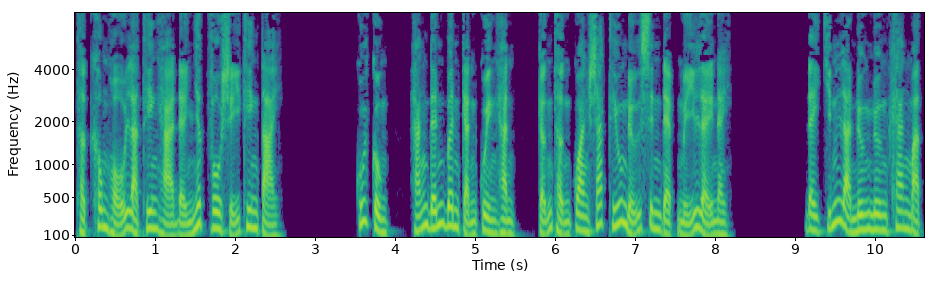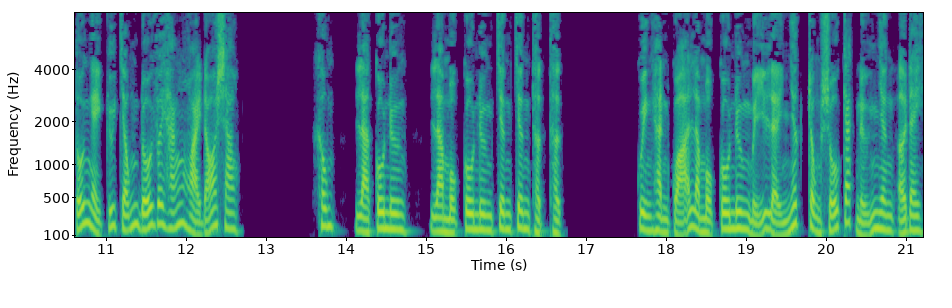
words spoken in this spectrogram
thật không hổ là thiên hạ đệ nhất vô sĩ thiên tài. Cuối cùng, hắn đến bên cạnh quyền hành, cẩn thận quan sát thiếu nữ xinh đẹp mỹ lệ này. Đây chính là nương nương khang mà tối ngày cứ chống đối với hắn hoài đó sao? Không, là cô nương, là một cô nương chân chân thật thật. Quyền hành quả là một cô nương mỹ lệ nhất trong số các nữ nhân ở đây.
